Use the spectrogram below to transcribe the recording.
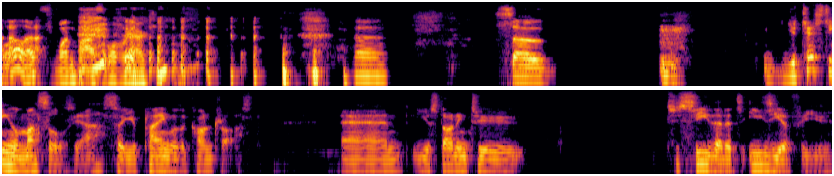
well, that's one possible reaction. Uh, so, you're testing your muscles, yeah? So you're playing with a contrast and you're starting to to see that it's easier for you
